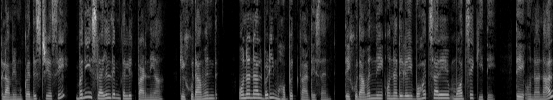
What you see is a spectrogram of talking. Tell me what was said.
ਕਲਾਮੇ ਮੁਕੱਦਸ 'ਚ ਅਸੀਂ ਬਨੀ ਇਸਰਾਇਲ ਦੇ ਮੁਤਲਕ ਪੜ੍ਹਨੇ ਆ ਕਿ ਖੁਦਾਵੰਦ ਉਹਨਾਂ ਨਾਲ ਬੜੀ ਮੁਹੱਬਤ ਕਰਦੇ ਸਨ ਤੇ ਖੁਦਾਵੰਦ ਨੇ ਉਹਨਾਂ ਦੇ ਲਈ ਬਹੁਤ ਸਾਰੇ ਮੌਜਜ਼ੇ ਕੀਤੇ ਤੇ ਉਹਨਾਂ ਨਾਲ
